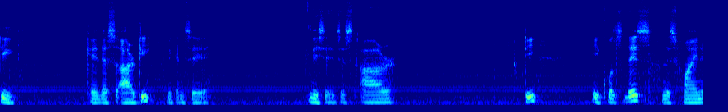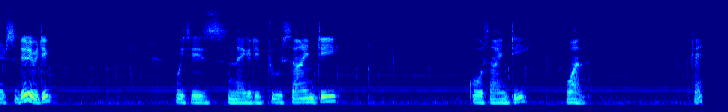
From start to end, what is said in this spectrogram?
t. Okay that's rt we can say. This is just r t equals this. Let's find its derivative which is negative 2 sine t cosine t 1 okay.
